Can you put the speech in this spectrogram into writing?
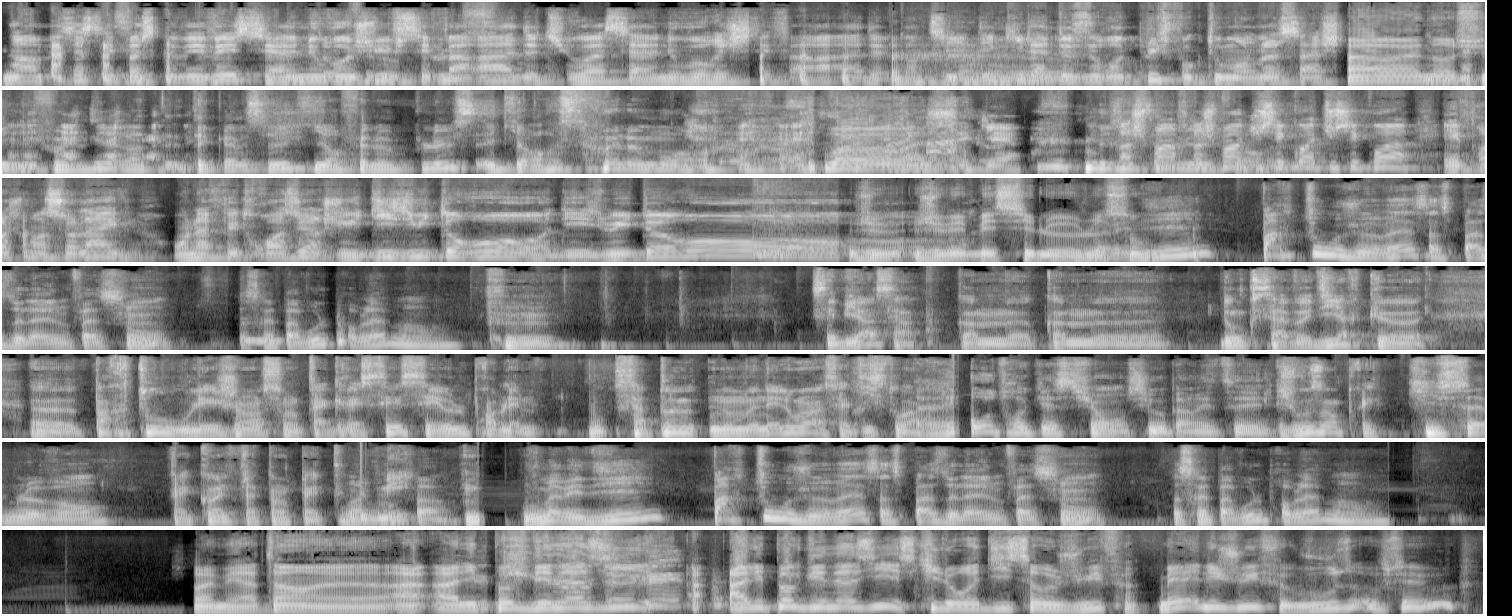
Non, mais ça, c'est parce que VV, c'est un nouveau juif séfarade, tu vois, c'est un nouveau riche séfarade. Quand il, dès qu'il a 2 euros de plus, faut que tout le monde le sache. Ah ouais, non. Il faut le dire, hein, t'es- comme celui qui en fait le plus et qui en reçoit le moins. Ouais, ouais, ouais. C'est clair. Mais Franchement, franchement, tu sais quoi, tu sais quoi? Et franchement, sur live, on a fait 3 heures, j'ai eu 18 euros. 18 euros Je, je vais baisser le, son. dit, partout où je vais, ça se passe de la même façon. Ça serait pas vous le problème hein? Hmm. C'est bien ça. Comme, comme, euh, donc ça veut dire que euh, partout où les gens sont agressés, c'est eux le problème. Ça peut nous mener loin cette histoire. Autre question, si vous permettez. Je vous en prie. Qui sème le vent? Récolte la tempête. Ouais, vous Mais. Vous m'avez dit, partout où je vais, ça se passe de la même façon. Ça serait pas vous le problème? Ouais, mais attends, euh, à, à l'époque des nazis, à, à l'époque des nazis, est-ce qu'il aurait dit ça aux juifs? Mais les juifs, vous,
